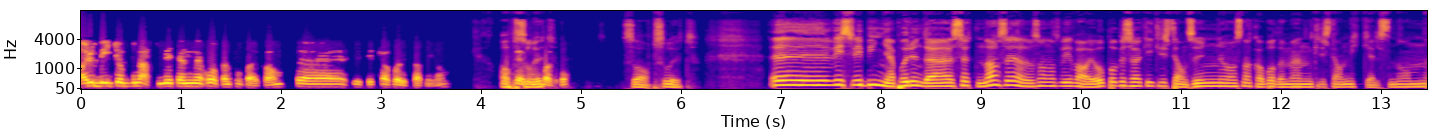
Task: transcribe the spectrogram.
har begynt å nesten blitt en åpen fotballkamp uh, ut fra forutsetningene. Absolutt. Så absolutt. Eh, hvis vi begynner på runde 17, da, så er det jo sånn at vi var jo på besøk i Kristiansund og snakka både med Christian Mikkelsen og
